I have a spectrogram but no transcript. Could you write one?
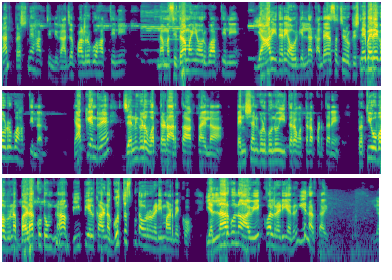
ನಾನ್ ಪ್ರಶ್ನೆ ಹಾಕ್ತೀನಿ, ರಾಜ್ಯಪಾಲರಿಗೂ ಹಾಕ್ತೀನಿ, ನಮ್ಮ ಸಿದ್ದರಾಮಯ್ಯ ಅವ್ರಿಗೂ ಹಾಕ್ತೀನಿ, ಯಾರಿದ್ದಾರೆ ಅವ್ರಿಗೆಲ್ಲ ಕಂದಾಯ ಸಚಿವರು ಕೃಷ್ಣ ಬೈರೇಗೌಡರಿಗೂ ಹಾಕ್ತೀನಿ ನಾನು. ಯಾಕೆಂದ್ರೆ ಜನಗಳ ಒತ್ತಡ ಅರ್ಥ ಆಗ್ತಾ ಇಲ್ಲ. ಪೆನ್ಷನ್ಗಳಿಗೂ ಈ ತರ ಒತ್ತಡ ಪಡ್ತಾರೆ. ಪ್ರತಿಯೊಬ್ಬೊಬ್ರನ್ನ ಬಡ ಕುಟುಂಬನ ಬಿ ಪಿ ಎಲ್ ಕಾರ್ಡ್ನ ಗುರ್ತಿಸ್ಬಿಟ್ಟು ಅವರು ರೆಡಿ ಮಾಡಬೇಕು. ಎಲ್ಲಾರ್ಗು ಈಕ್ವಲ್ ರೆಡಿ ಅಂದ್ರೆ ಏನ್ ಅರ್ಥ ಇದೆ ಈಗ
